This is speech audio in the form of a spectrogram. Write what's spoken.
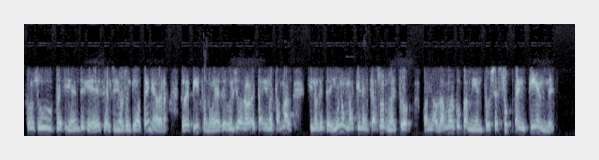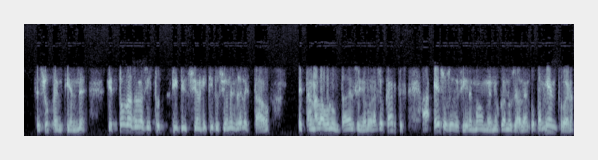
con su presidente que es el señor Santiago Peña, ¿verdad? Repito, no voy a hacer juicio de valor, está bien o está mal, sino que te digo nomás que en el caso nuestro, cuando hablamos de copamiento, se subentiende, se subentiende que todas las instituciones del Estado están a la voluntad del señor Horacio Cartes. A eso se refiere más o menos cuando se habla de acopamiento, ¿verdad?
